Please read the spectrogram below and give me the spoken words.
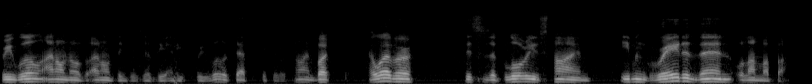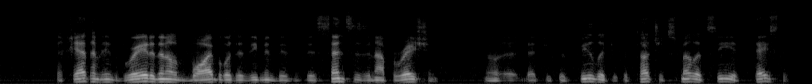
Free will, I don't know, I don't think there's going to be any free will at that particular time. But, however, this is a glorious time even greater than Olam Haba. Techiyat is greater than why? Because there's even there's, there's senses in operation you know, uh, that you could feel it, you could touch it, smell it, see it, taste it.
